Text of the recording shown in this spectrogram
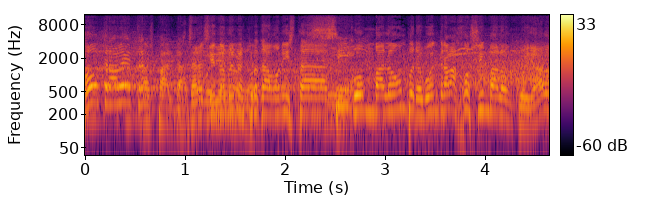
Otra vez. La espalda. Estará siendo menos protagonista Sí. con balón, pero buen trabajo sin balón. Cuidado.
